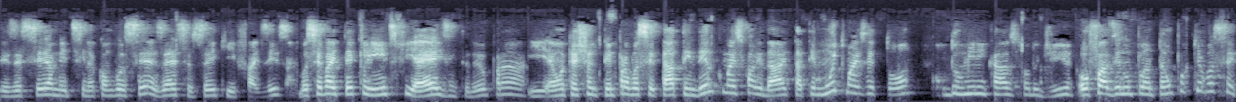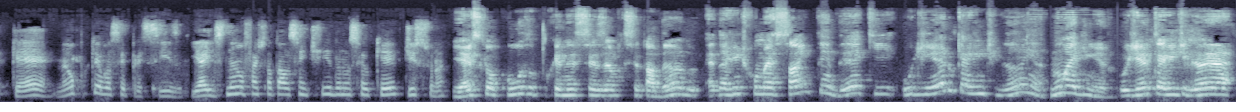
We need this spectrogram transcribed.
exercer a medicina como você exerce, eu sei que faz isso, você vai ter clientes fiéis, entendeu? Pra, e é uma questão de tempo para você estar tá atendendo com mais qualidade, estar tá tendo muito mais retorno dormindo em casa todo dia, ou fazendo um plantão porque você quer, não porque você precisa. E aí diz, não, faz total sentido, não sei o que, disso, né? E é isso que eu curto, porque nesse exemplo que você está dando, é da gente começar a entender que o dinheiro que a gente ganha não é dinheiro. O dinheiro que a gente ganha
